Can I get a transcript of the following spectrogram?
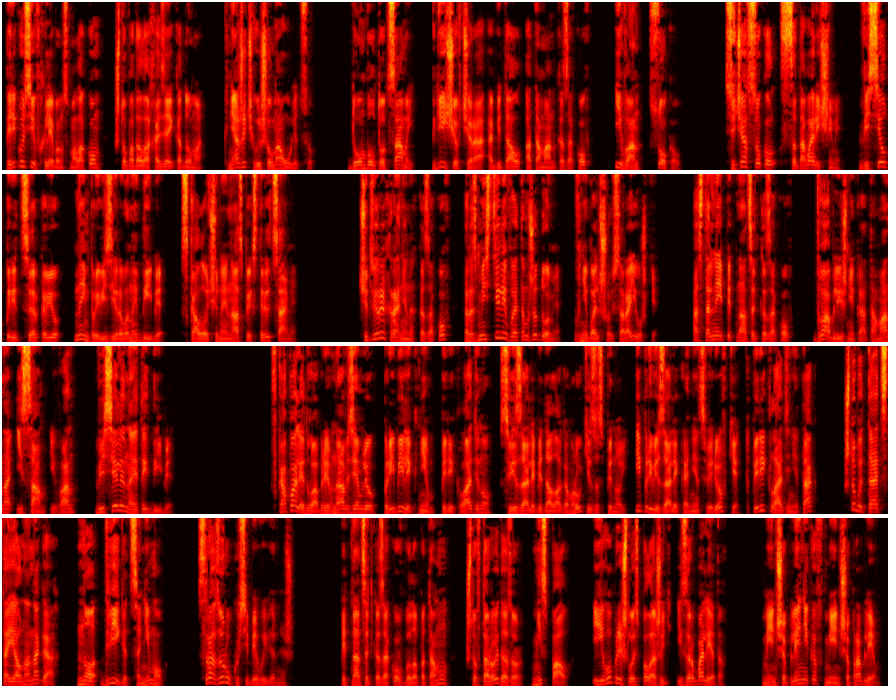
Перекусив хлебом с молоком, что подала хозяйка дома, княжич вышел на улицу. Дом был тот самый, где еще вчера обитал атаман казаков Иван Сокол. Сейчас Сокол с сотоварищами висел перед церковью на импровизированной дыбе, сколоченной наспех стрельцами. Четверых раненых казаков разместили в этом же доме, в небольшой сараюшке. Остальные 15 казаков, два ближника атамана и сам Иван висели на этой дыбе. Вкопали два бревна в землю, прибили к ним перекладину, связали бедолагам руки за спиной и привязали конец веревки к перекладине так, чтобы тать стоял на ногах, но двигаться не мог. Сразу руку себе вывернешь. 15 казаков было потому, что второй дозор не спал, и его пришлось положить из арбалетов. Меньше пленников, меньше проблем.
